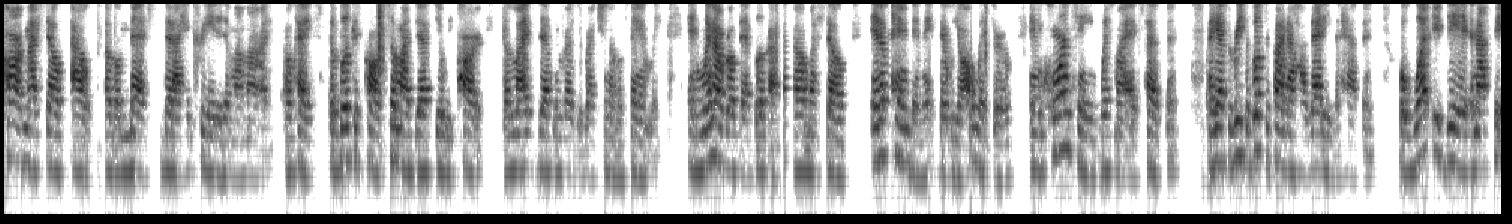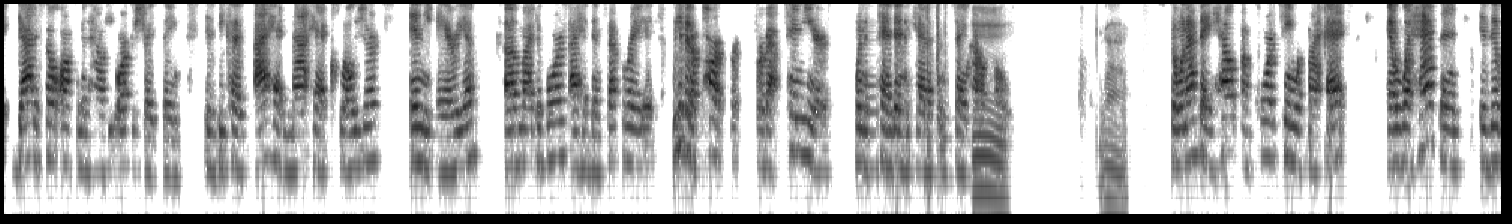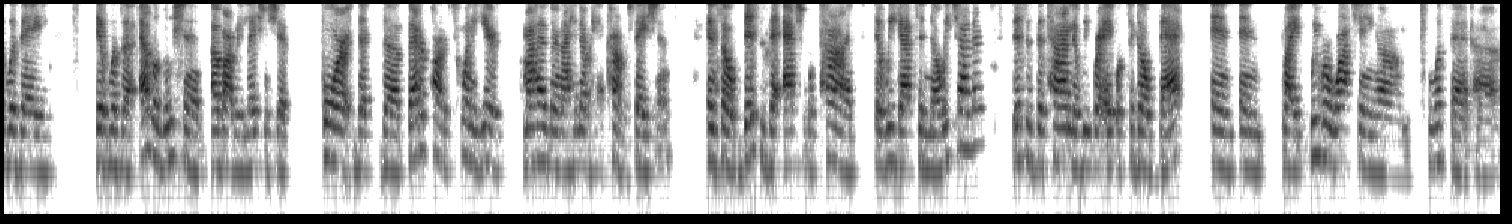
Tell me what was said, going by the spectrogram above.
carve myself out of a mess that I had created in my mind. Okay. The book is called Till My Death Till We Part The Life, Death, and Resurrection of a Family. And when I wrote that book, I found myself in a pandemic that we all went through in quarantine with my ex husband. Now, you have to read the book to find out how that even happened. But what it did, and I said, God is so awesome in how he orchestrates things, is because I had not had closure in the area of my divorce. I had been separated. We had been apart for, for about 10 years when the pandemic had us in the same household. Mm. Wow. So when I say help, I'm quarantined with my ex. And what happened is it was a it was an evolution of our relationship for the, the better part of 20 years. My husband and I had never had conversations. And so this is the actual time that we got to know each other. This is the time that we were able to go back and and like we were watching um what's that uh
